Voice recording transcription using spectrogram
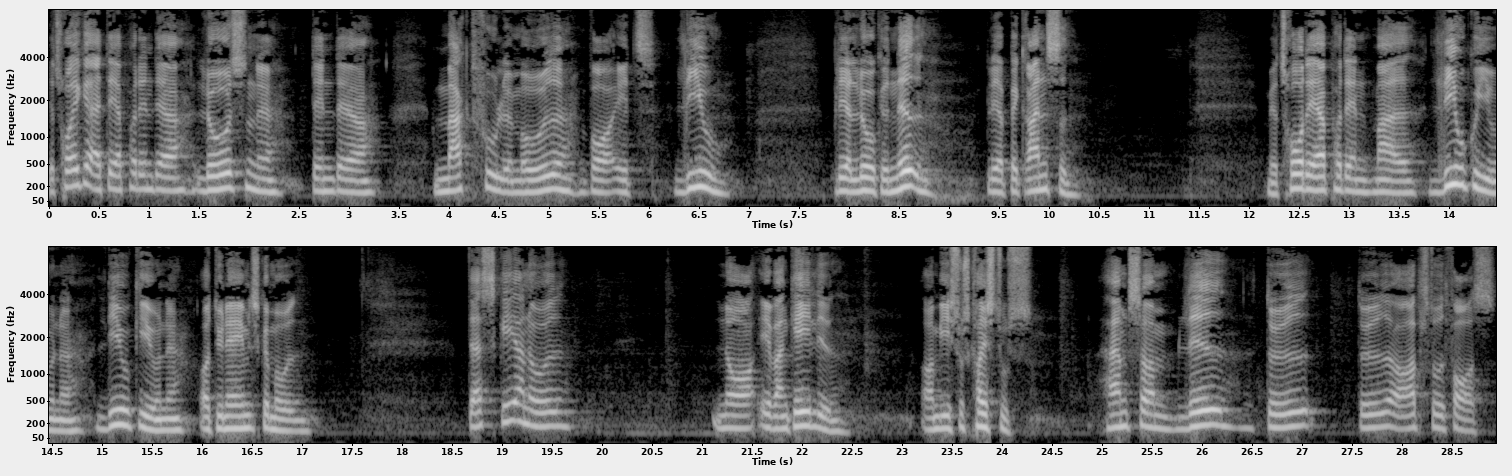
Jeg tror ikke, at det er på den der låsende, den der magtfulde måde, hvor et liv bliver lukket ned, bliver begrænset. Men jeg tror, det er på den meget livgivende, livgivende og dynamiske måde. Der sker noget, når evangeliet om Jesus Kristus, ham som led, døde, døde og opstod for os,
